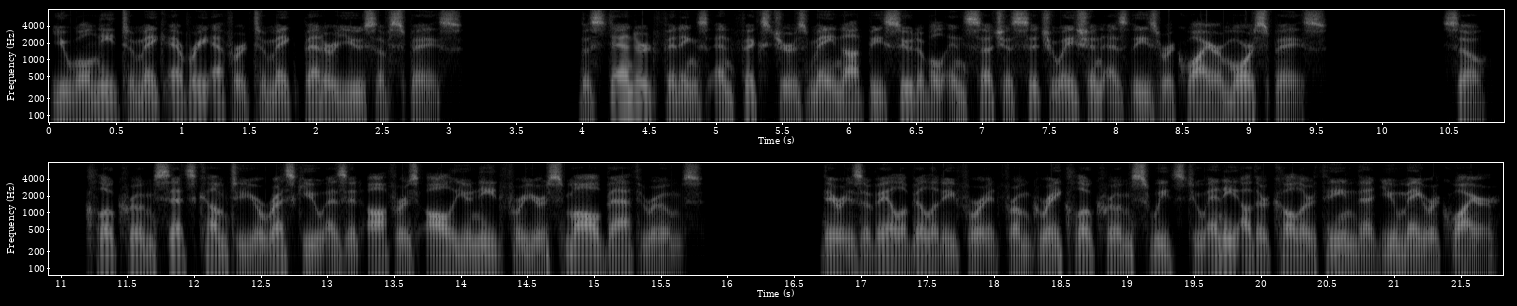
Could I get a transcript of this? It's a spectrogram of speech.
you will need to make every effort to make better use of space. The standard fittings and fixtures may not be suitable in such a situation as these require more space. So, Cloakroom sets come to your rescue as it offers all you need for your small bathrooms. There is availability for it from gray cloakroom suites to any other color theme that you may require.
